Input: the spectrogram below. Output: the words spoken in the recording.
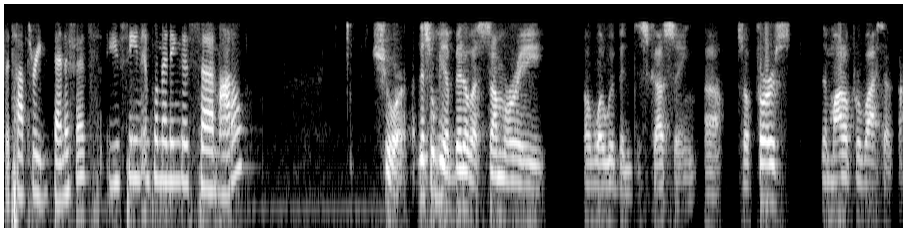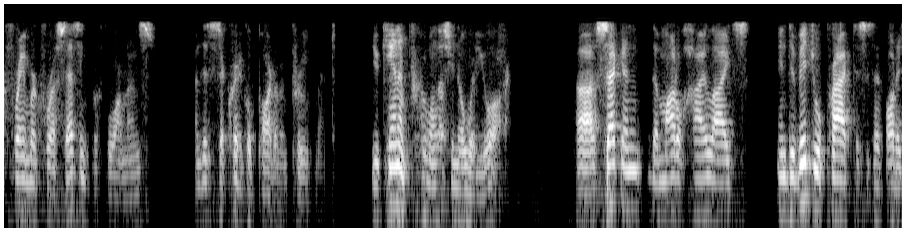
the top three benefits you've seen implementing this uh, model? Sure. This will be a bit of a summary of what we've been discussing. Uh, so, first, the model provides a, framework for assessing performance, and this is a critical part of improvement. You can't improve unless you know where you are. Uh, second, the model highlights individual practices that audit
